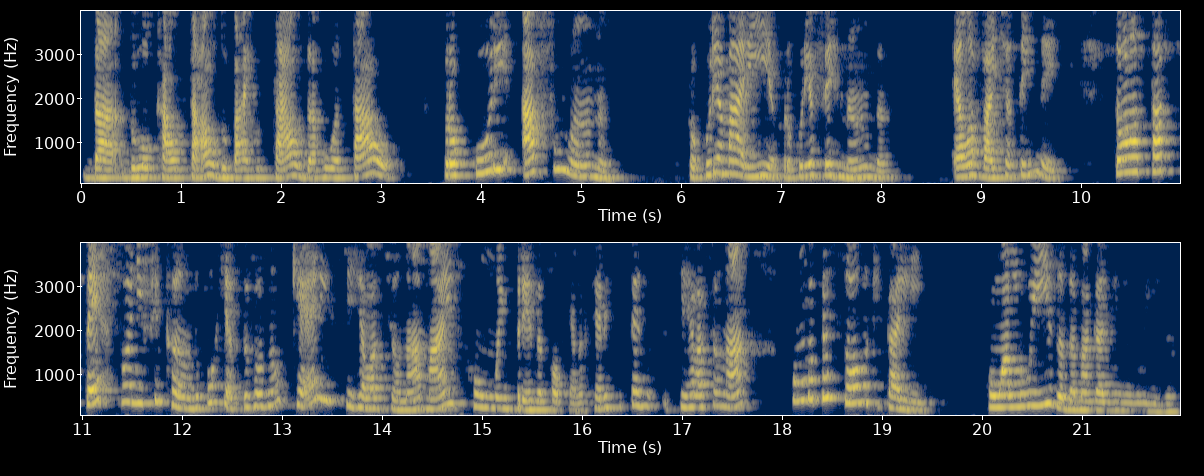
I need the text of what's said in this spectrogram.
da, do local tal, do bairro tal, da rua tal, procure a fulana, procure a Maria, procure a Fernanda. Ela vai te atender. Então ela está personificando, porque as pessoas não querem se relacionar mais com uma empresa qualquer, elas querem se, se relacionar com uma pessoa que está ali, com a Luísa da Magazine Luiza,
